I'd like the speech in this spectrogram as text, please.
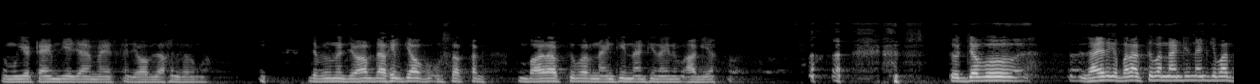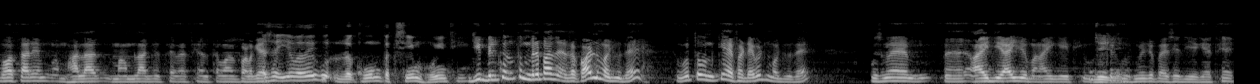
कि मुझे टाइम दिया जाए, मैं इसका जवाब दाखिल करूँगा। जब उन्होंने जवाब दाखिल किया, उस वक्त तक बारह अक्टूबर 1999 में आ गया। तो जब ज़ाहिर है बारह अक्टूबर 99 के बाद बहुत सारे हालात मामला जो थे वैसे अल्तमा में पड़ गए। अच्छा ये बताइए रकूम तकसीम हुई थी? जी बिल्कुल तो मेरे पास रिकॉर्ड मौजूद है। वो तो उनके एफिडेविट मौजूद है। उसमें आईजीआई जो बनाई गई थी जी, जी। उसमें जो पैसे दिए गए थे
